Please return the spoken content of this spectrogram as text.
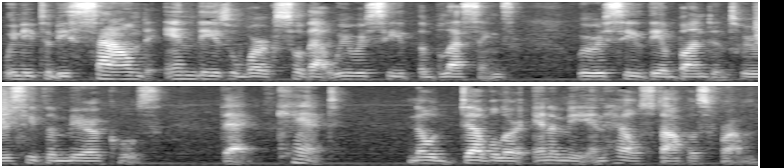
We need to be sound in these works so that we receive the blessings, we receive the abundance, we receive the miracles that can't no devil or enemy in hell stop us from.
